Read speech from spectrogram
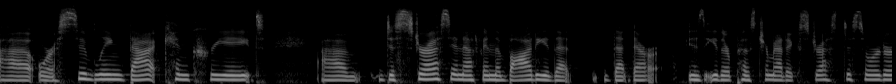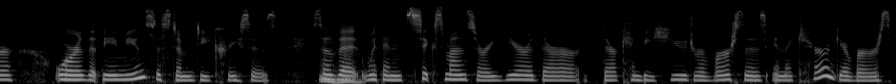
uh, or a sibling, that can create um, distress enough in the body that that there is either post traumatic stress disorder or that the immune system decreases, so mm-hmm. that within six months or a year there there can be huge reverses in the caregiver's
